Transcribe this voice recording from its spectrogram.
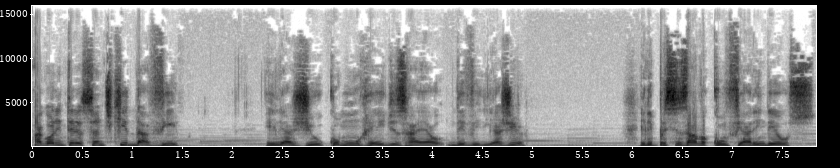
Agora, interessante que Davi, ele agiu como um rei de Israel deveria agir. Ele precisava confiar em Deus,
